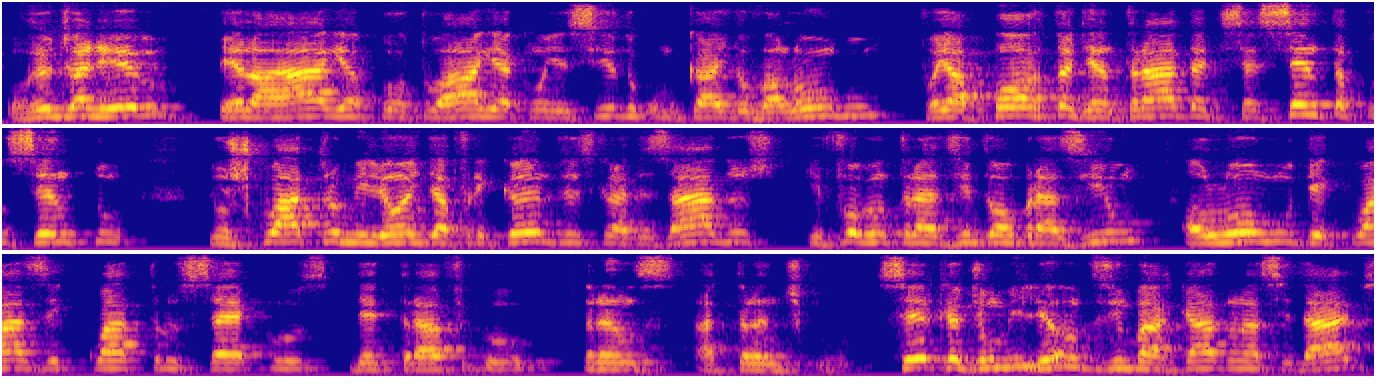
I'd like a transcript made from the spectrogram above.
O Rio de Janeiro, pela área portuária conhecido como Cais do Valongo, foi a porta de entrada de 60% dos 4 milhões de africanos escravizados que foram trazidos ao Brasil ao longo de quase quatro séculos de tráfico transatlântico. Cerca de um milhão desembarcado na cidade,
